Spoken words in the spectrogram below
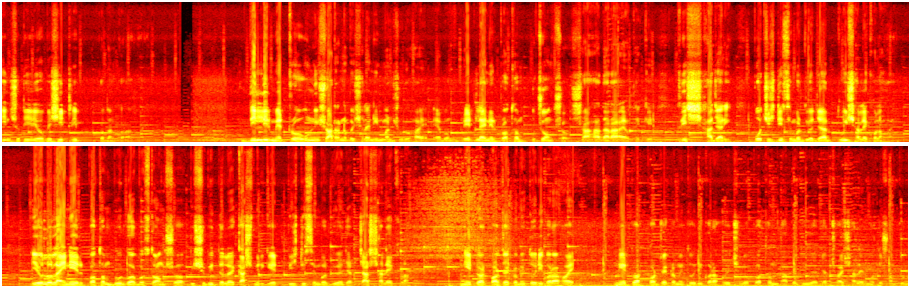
তিনশোটিরও বেশি ট্রিপ প্রদান করা হয়। দিল্লির মেট্রো উনিশশো আটানব্বই সালে নির্মাণ শুরু হয় এবং রেড লাইনের প্রথম উঁচু অংশ শাহাদারা থেকে ত্রিশ হাজারি পঁচিশ ডিসেম্বর দু হাজার দুই সালে খোলা হয়। ইয়েলো লাইনের প্রথম ভূগর্ভস্থ অংশ বিশ্ববিদ্যালয় কাশ্মীর গেট বিশ ডিসেম্বর দুই হাজার চার সালে খোলা হয়। নেটওয়ার্ক পর্যায়ক্রমে তৈরি করা হয়। নেটওয়ার্ক পর্যায়ক্রমে তৈরি করা হয়েছিল প্রথম ধাপে দুই হাজার ছয় সালের মধ্যে সম্পূর্ণ।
